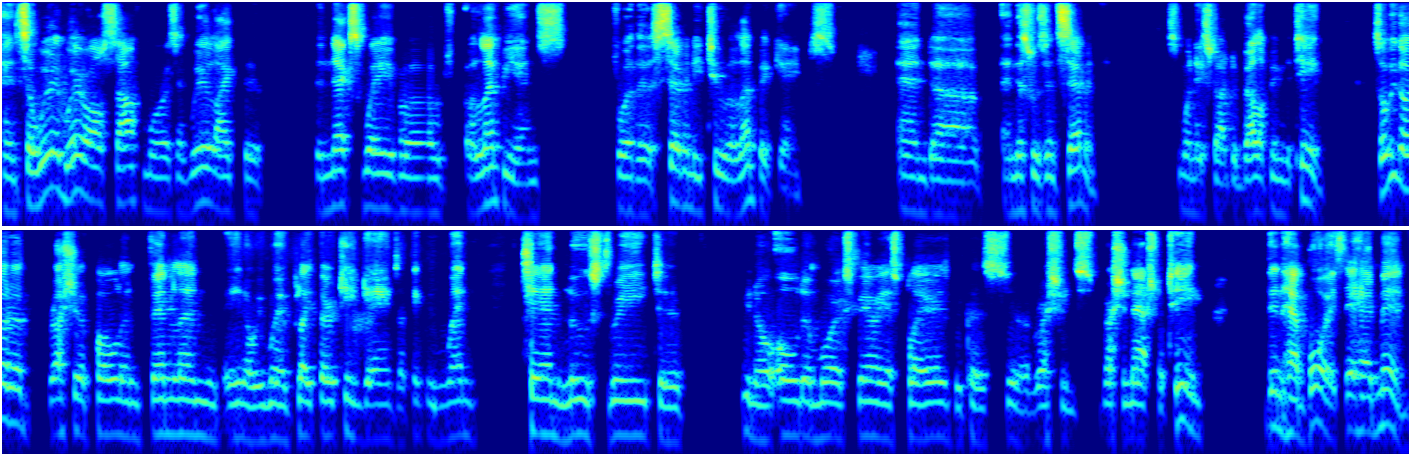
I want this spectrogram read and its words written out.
And so we're we're all sophomores, and we're like the the next wave of Olympians for the 72 Olympic Games. And, uh, and this was in 70 when they start developing the team. So we go to Russia, Poland, Finland. You know, we went play 13 games. I think we win 10, lose three to, you know, older, more experienced players because you know, Russians Russian national team didn't have boys; they had men.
